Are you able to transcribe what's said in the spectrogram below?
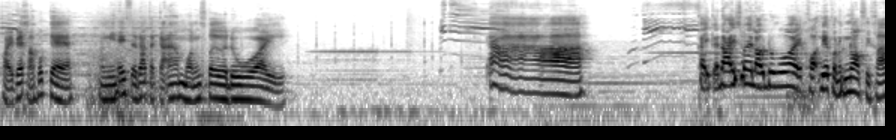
ถอยไปค่ะพวกแก ทางนี้ให้เซราจัดการมอนสเตอร์ด้วยอาใครก็ได้ช่วยเราด้วยเคาะเรียกคนข้างนอกสิคะ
